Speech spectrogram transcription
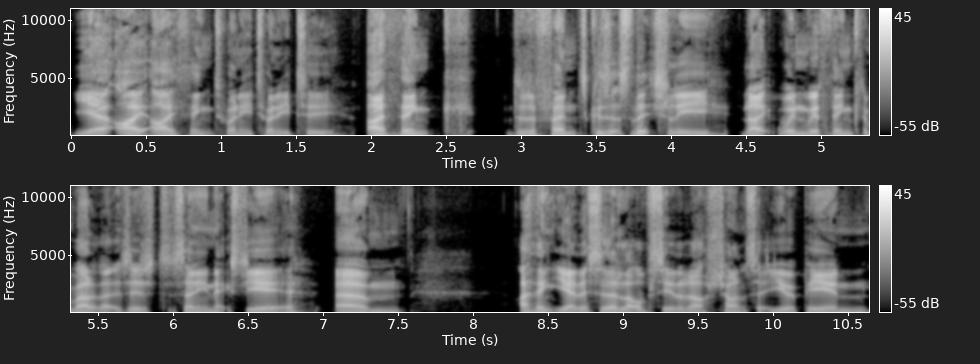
Yeah, I, I think 2022. I think the defense because it's literally like when we're thinking about it, that is it's only next year. Um, I think yeah, this is obviously the last chance at European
